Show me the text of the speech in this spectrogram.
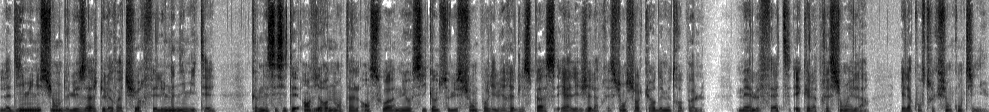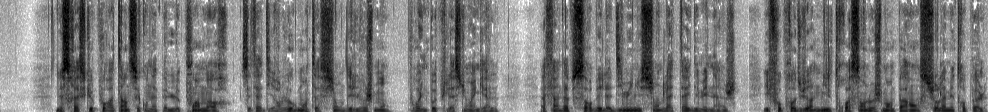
La diminution de l'usage de la voiture fait l'unanimité, comme nécessité environnementale en soi, mais aussi comme solution pour libérer de l'espace et alléger la pression sur le cœur des métropoles. Mais le fait est que la pression est là et la construction continue. Ne serait-ce que pour atteindre ce qu'on appelle le point mort, c'est-à-dire l'augmentation des logements pour une population égale, afin d'absorber la diminution de la taille des ménages, il faut produire 1300 logements par an sur la métropole,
